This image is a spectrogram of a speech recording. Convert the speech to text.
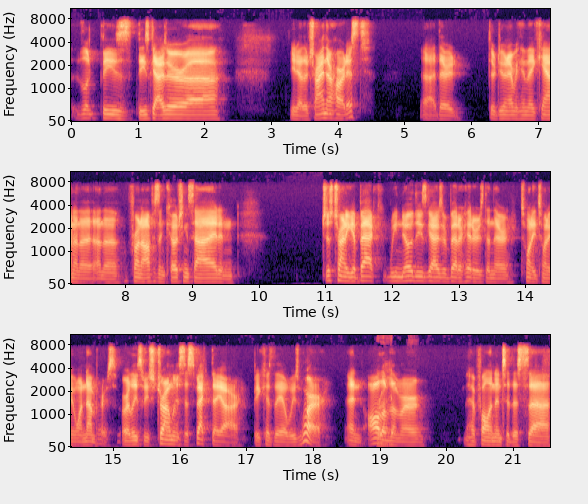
look these these guys are uh, you know they're trying their hardest. Uh, they're they're doing everything they can on the on the front office and coaching side and just trying to get back, we know these guys are better hitters than their 2021 numbers, or at least we strongly suspect they are because they always were, and all right. of them are have fallen into this. Uh,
